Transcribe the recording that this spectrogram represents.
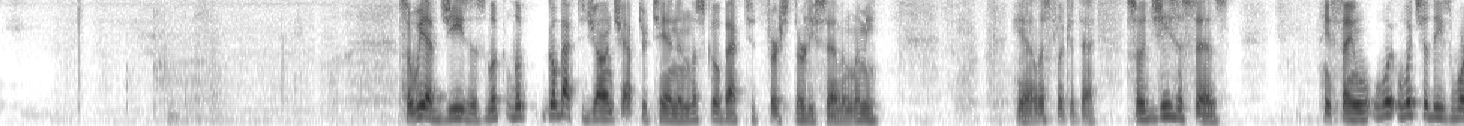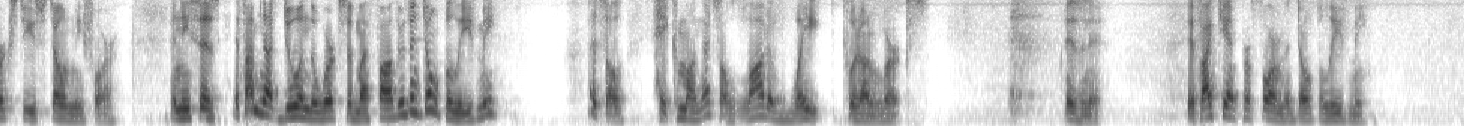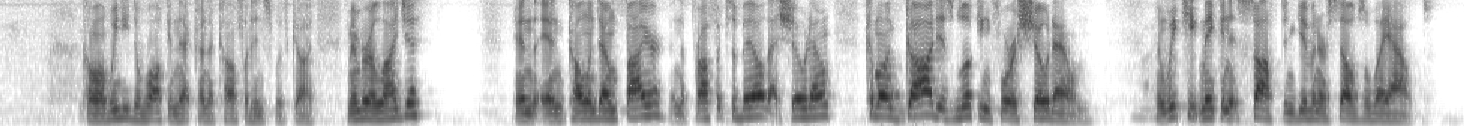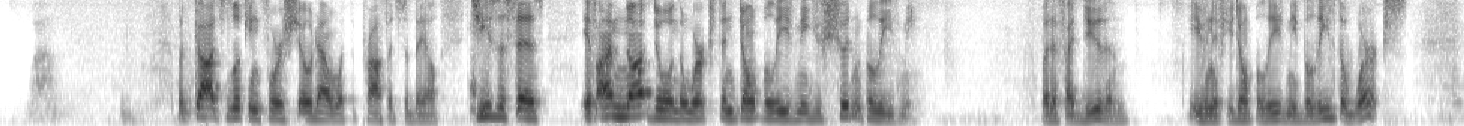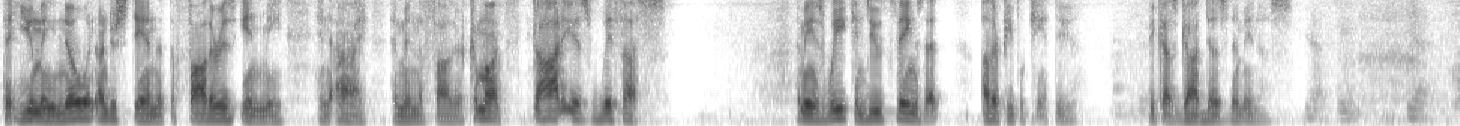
So we have Jesus. Look, look, go back to John chapter 10 and let's go back to verse 37. Let me, yeah, let's look at that. So Jesus says, He's saying, Which of these works do you stone me for? And he says, If I'm not doing the works of my Father, then don't believe me. That's all. Hey, come on, that's a lot of weight put on works, isn't it? If I can't perform, then don't believe me. Come on, we need to walk in that kind of confidence with God. Remember Elijah and, and calling down fire and the prophets of Baal, that showdown? Come on, God is looking for a showdown. And we keep making it soft and giving ourselves a way out. But God's looking for a showdown with the prophets of Baal. Jesus says, if I'm not doing the works, then don't believe me. You shouldn't believe me. But if I do them, even if you don't believe me, believe the works, that you may know and understand that the Father is in me and I am in the Father. Come on, God is with us. That means we can do things that other people can't do because God does them in us.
